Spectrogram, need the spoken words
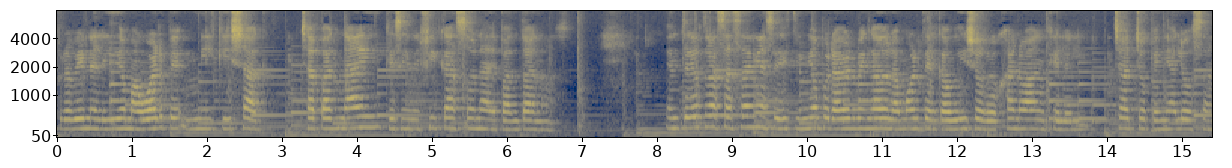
proviene del idioma huarpe Milquillac, Chapagnay, que significa zona de pantanos. Entre otras hazañas se distinguió por haber vengado la muerte del caudillo riojano Ángel, el Chacho Peñalosa,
